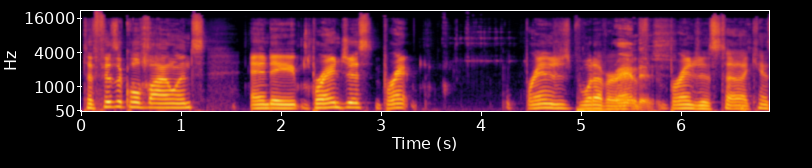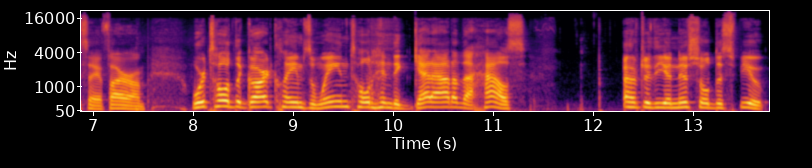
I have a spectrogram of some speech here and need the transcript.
to physical violence and a brandished, brand, brandished, whatever, Brandished. brandished, uh, I can't say a firearm. We're told the guard claims Wayne told him to get out of the house after the initial dispute.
